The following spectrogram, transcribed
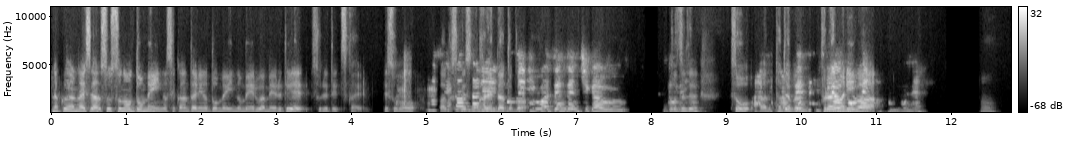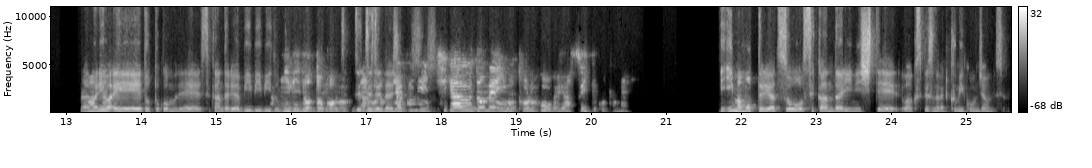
なくならないですそ。そのドメインの、セカンダリーのドメインのメールはメールで、それで使える。で、そのワークスペースのカレンダーとか。ドメインは全然違うドメイン。そうそうあの例えば、プライマリーは、ねうん、プライマリーは AA.com で、セカンダリーは BBB.com 全然大丈夫。逆に違うドメインを取る方が安いってことね。今持ってるやつをセカンダリーにしてワークスペースの中に組み込んじゃうんですよね。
